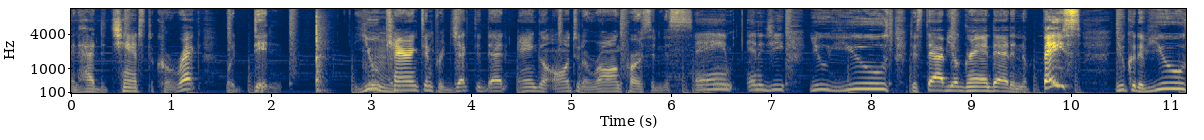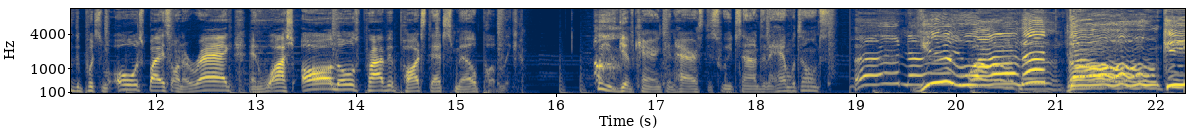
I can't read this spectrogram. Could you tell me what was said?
and had the chance to correct but didn't. You, Carrington, projected that anger onto the wrong person. The same energy you used to stab your granddad in the face, you could have used to put some Old Spice on a rag and wash all those private parts that smell public. Please give Carrington Harris the sweet sounds of the Hamiltons. You are the donkey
